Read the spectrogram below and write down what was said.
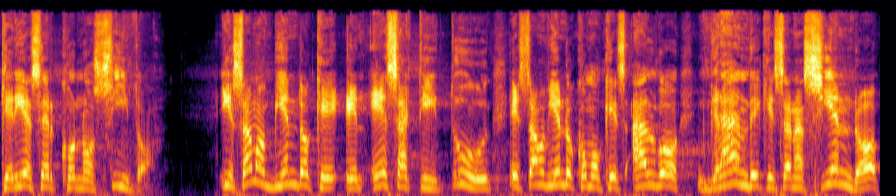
Quería ser conocido. Y estamos viendo que en esa actitud, estamos viendo como que es algo grande que están haciendo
